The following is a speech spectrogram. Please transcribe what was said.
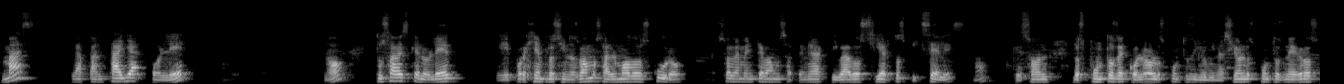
más la pantalla OLED, ¿no? Tú sabes que el OLED, eh, por ejemplo, si nos vamos al modo oscuro, solamente vamos a tener activados ciertos píxeles, ¿no? que son los puntos de color, los puntos de iluminación, los puntos negros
